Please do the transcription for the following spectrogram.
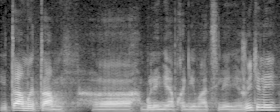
И там, и там э, были необходимы отселения жителей.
